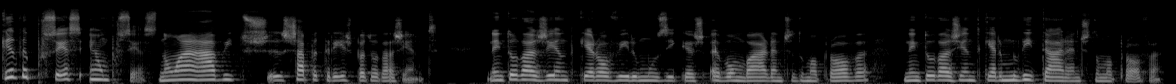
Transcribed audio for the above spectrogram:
Cada processo é um processo, não há hábitos eh, chapa 3 para toda a gente. Nem toda a gente quer ouvir músicas a bombar antes de uma prova, nem toda a gente quer meditar antes de uma prova.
